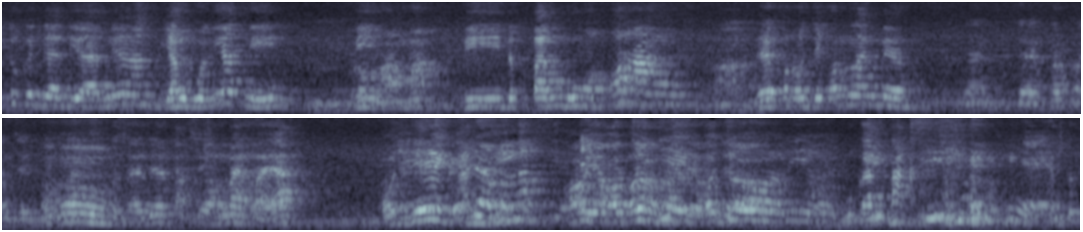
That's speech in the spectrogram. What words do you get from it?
itu kejadiannya yang gue lihat nih di belum lama di depan rumah orang. nah, Driver ojek online dia. Dan driver ojek online sebut saja taksi online lah ya. Ojek anjing. Oh iya ojol ojek, ojol, iya, bukan taksi. Ngentot.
